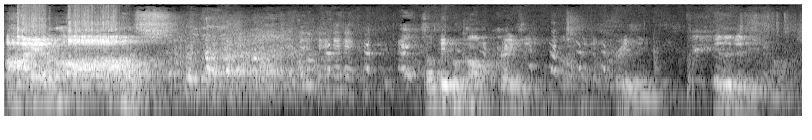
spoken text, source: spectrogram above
I am Oz! Some people call me crazy. I don't think I'm crazy. Neither do the unicorns.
